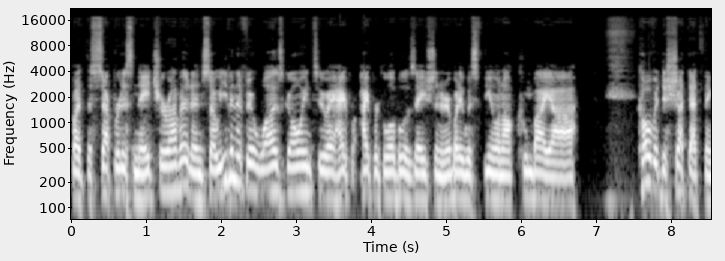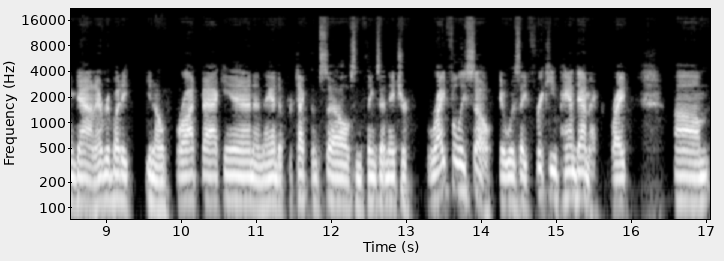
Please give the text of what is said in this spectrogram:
but the separatist nature of it. And so even if it was going to a hyper, hyper globalization and everybody was feeling all kumbaya, COVID just shut that thing down. Everybody, you know, brought back in and they had to protect themselves and things that nature. Rightfully so. It was a freaking pandemic, right? Um,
